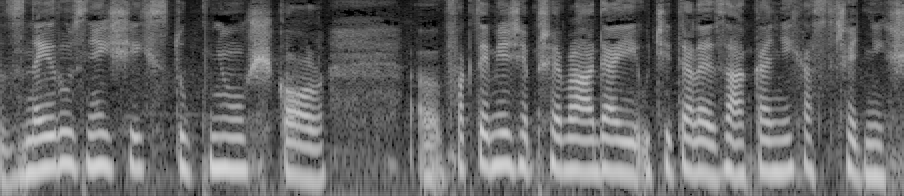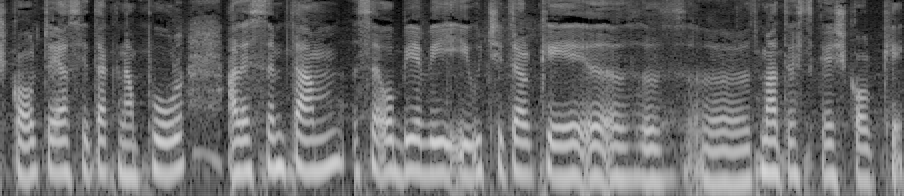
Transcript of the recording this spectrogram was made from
z nejrůznějších stupňů škol. Eh, faktem je, že převládají učitelé základních a středních škol, to je asi tak na půl, ale sem tam se objeví i učitelky eh, z, z mateřské školky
